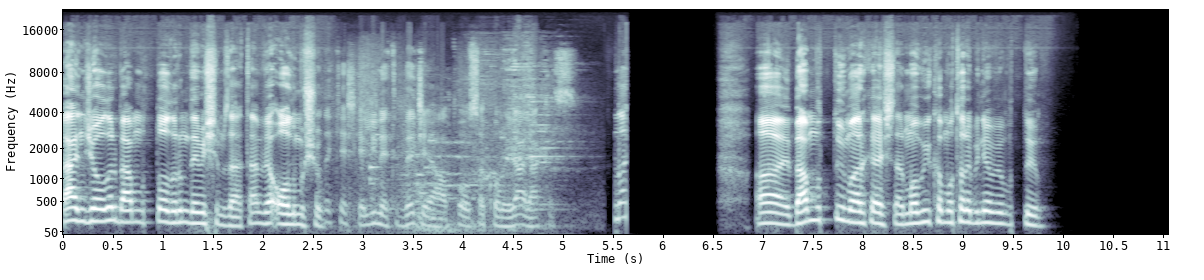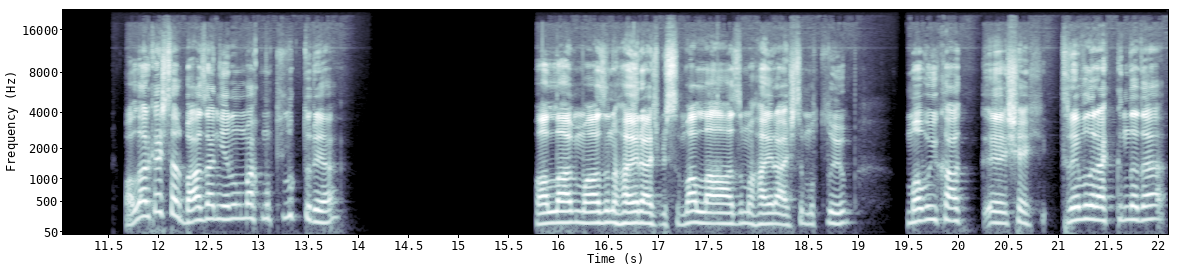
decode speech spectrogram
Bence olur ben mutlu olurum demişim zaten ve olmuşum. Keşke Linet'in de C6 olsa konuyla alakası. Ay ben mutluyum arkadaşlar. Mavuika motora biniyor ve mutluyum. Vallahi arkadaşlar bazen yanılmak mutluluktur ya. Vallahi abim ağzını hayır açmışsın. Vallahi ağzımı hayır açtı mutluyum. Mavuika e, şey Traveler hakkında da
